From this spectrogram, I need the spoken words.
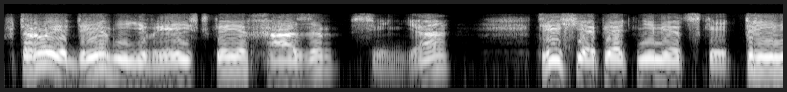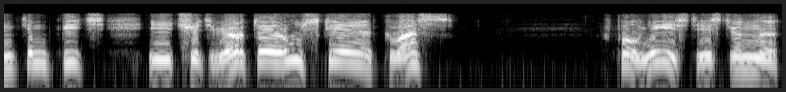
второе древнееврейское «хазар» — «свинья», третье опять немецкое «тринкен» — «пить» и четвертое русское «квас». Вполне естественно,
